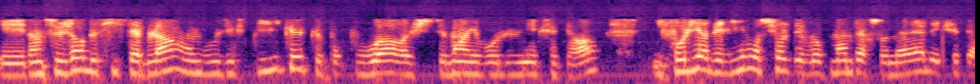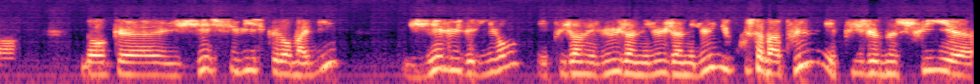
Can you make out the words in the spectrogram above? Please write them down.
Et dans ce genre de système-là, on vous explique que pour pouvoir justement évoluer, etc., il faut lire des livres sur le développement personnel, etc. Donc euh, j'ai suivi ce que l'on m'a dit, j'ai lu des livres, et puis j'en ai lu, j'en ai lu, j'en ai lu. Du coup, ça m'a plu, et puis je me suis, euh,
